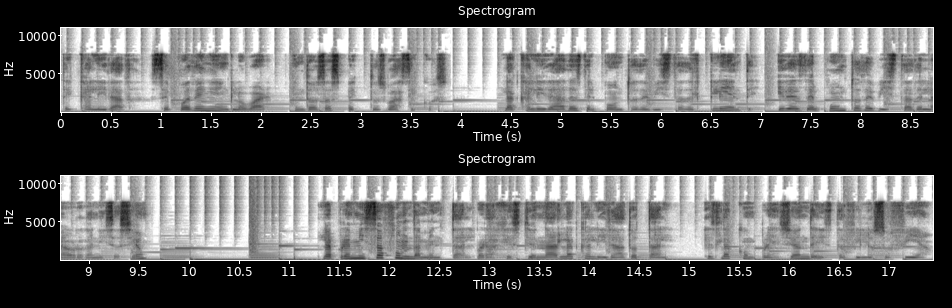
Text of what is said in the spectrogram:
de calidad se pueden englobar en dos aspectos básicos. La calidad desde el punto de vista del cliente y desde el punto de vista de la organización. La premisa fundamental para gestionar la calidad total es la comprensión de esta filosofía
